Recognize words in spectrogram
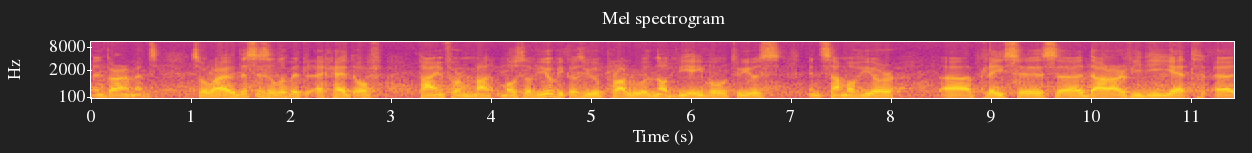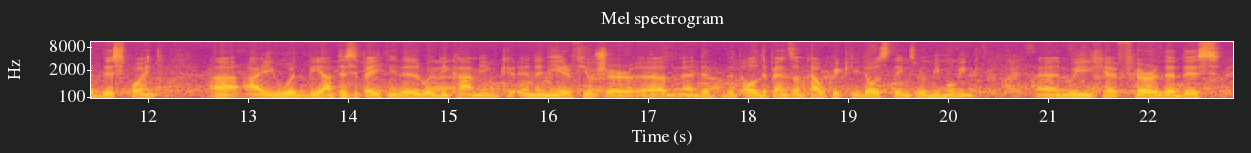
environments. So while this is a little bit ahead of time for mo- most of you, because you probably will not be able to use in some of your uh, places uh, DAR RVD yet at this point, uh, I would be anticipating that it will be coming in the near future, um, and that, all depends on how quickly those things will be moving. And we have heard that this uh, uh,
